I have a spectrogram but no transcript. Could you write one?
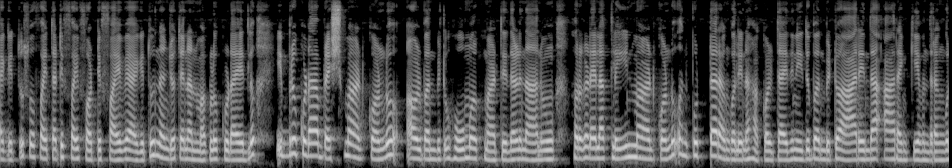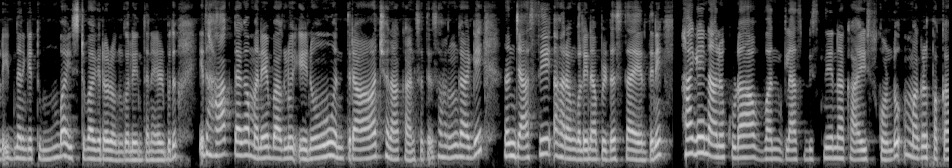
ಆಗಿತ್ತು. So five thirty five forty ಫೈವೇ ಆಗಿತ್ತು. ನನ್ನ ಜೊತೆ ನನ್ನ ಮಗಳು ಕೂಡ ಇದ್ಲು. ಇಬ್ಬರು ಕೂಡ ಬ್ರಷ್ ಮಾಡಿಕೊಂಡು ಅವಳು ಬಂದುಬಿಟ್ಟು ಹೋಮ್ ವರ್ಕ್ ಮಾಡ್ತಿದ್ದಾಳೆ. ನಾನು ಹೊರಗಡೆ ಎಲ್ಲ ಕ್ಲೀನ್ ಮಾಡಿಕೊಂಡು ಒಂದು ಪುಟ್ಟ ರಂಗೋಲಿನ ಹಾಕ್ಕೊಳ್ತಾ ಇದ್ದೀನಿ. ಇದು ಬಂದುಬಿಟ್ಟು ಆರಿಂದ ಆರು ಅಂಕಿಯ ಒಂದು ರಂಗೋಲಿ. ಇದು ನನಗೆ ತುಂಬ ಇಷ್ಟವಾಗಿರೋ ರಂಗೋಲಿ ಅಂತಲೇ ಹೇಳ್ಬೋದು. ಇದು ಹಾಕಿದಾಗ ಮನೆ ಬಾಗಿಲು ಏನೋ ಒಂಥರ ಚೆನ್ನಾಗಿ ಕಾಣಿಸುತ್ತೆ. ಸೊ ಹಾಗಾಗಿ ನಾನು ಜಾಸ್ತಿ ಆ ರಂಗೋಲಿನ ಬಿಡಿಸ್ತಾ ಇರ್ತೀನಿ. ಹಾಗೆ ನಾನು ಕೂಡ ಒಂದು ಗ್ಲಾಸ್ ಬಿಸಿನೀರನ್ನ ಕಾಯಿಸ್ಕೊಂಡು ಮಗಳ ಪಕ್ಕ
